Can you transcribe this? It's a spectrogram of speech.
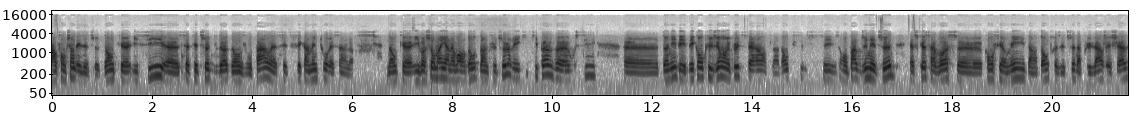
en fonction des études. Donc ici, cette étude-là dont je vous parle, c'est, c'est quand même tout récent. Là. Donc, euh, il va sûrement y en avoir d'autres dans le futur et qui, peuvent euh, aussi euh, donner des, conclusions un peu différentes. Donc, on parle d'une étude. Est-ce que ça va se confirmer dans d'autres études à plus large échelle?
